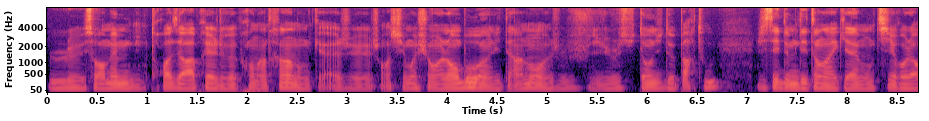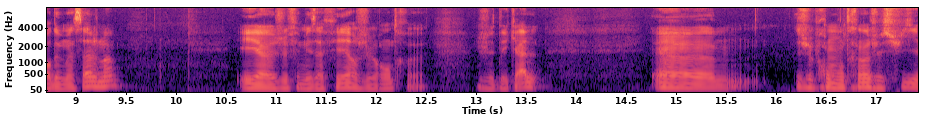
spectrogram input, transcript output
le soir même, 3 heures après, je devais prendre un train, donc je, rentre chez moi, je suis en lambeau, hein, littéralement, je, je, suis tendu de partout. J'essaye de me détendre avec euh, mon petit roller de massage là. Et euh, je fais mes affaires, je rentre, euh, je décale. je prends mon train, je suis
